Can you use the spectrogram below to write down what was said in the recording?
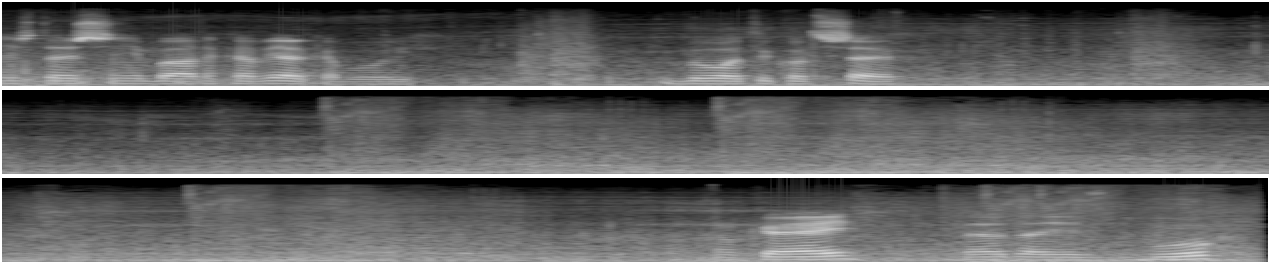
Też to jeszcze nie była taka wielka, bo ich było tylko trzech. Okej, okay. to jest dwóch.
